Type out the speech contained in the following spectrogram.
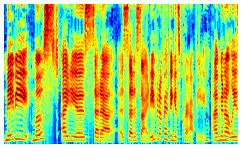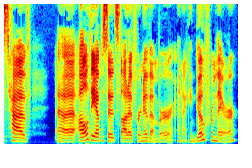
maybe most ideas set at, set aside, even if I think it's crappy. I'm going to at least have uh, all the episodes thought of for November, and I can go from there.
